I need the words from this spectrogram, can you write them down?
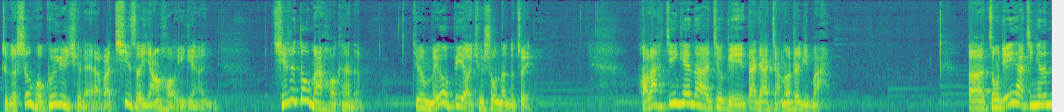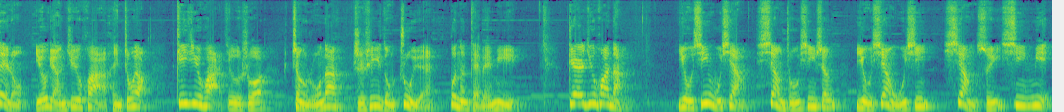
这个生活规律起来啊，把气色养好一点，其实都蛮好看的。就没有必要去受那个罪。好了，今天呢就给大家讲到这里吧。呃，总结一下今天的内容，有两句话很重要。第一句话就是说，整容呢只是一种助缘，不能改变命运。第二句话呢，有心无相，相逐心生；有相无心，相随心灭。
